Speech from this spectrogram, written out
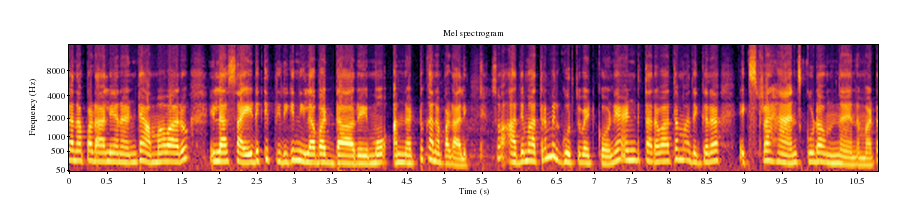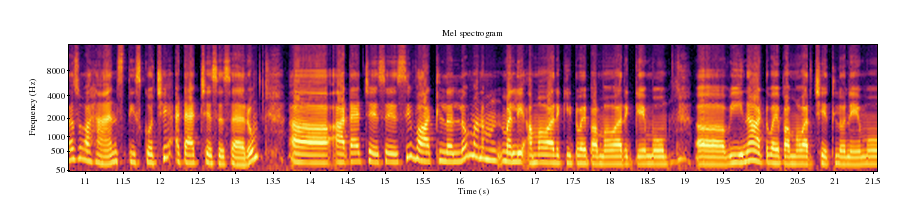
కనపడాలి అని అంటే అమ్మవారు ఇలా సైడ్కి తిరిగి నిలబడ్డారేమో అన్నట్టు కనపడాలి. సో అది మాత్రం మీరు గుర్తుపెట్టుకోండి. అండ్ తర్వాత మా దగ్గర ఎక్స్ట్రా హ్యాండ్స్ కూడా ఉన్నాయన్నమాట. సో ఆ హ్యాండ్స్ తీసుకొచ్చి అటాచ్ చేసేసారు. అటాచ్ చేసేసి వాటిలలో మనం మళ్ళీ అమ్మవారికి ఇటువైపు అమ్మవారికి ఏమో వీణ అటువైపు అమ్మవారి చేతిలోనేమో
